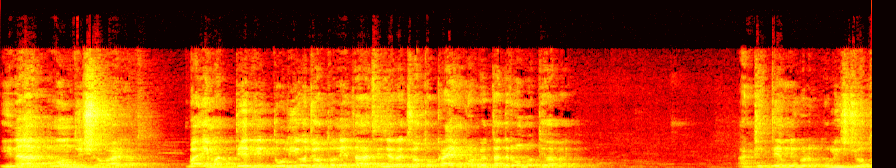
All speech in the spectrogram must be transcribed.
ইনার মন্ত্রিসভায় বা এমার দেলি দলীয় যত নেতা আছে, যারা যত ক্রাইম করবে, তাদের উন্নতি হবে। আর ঠিক তেমনি করে পুলিশ যত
